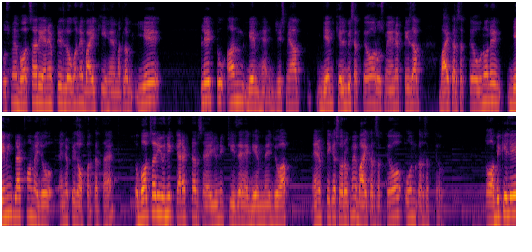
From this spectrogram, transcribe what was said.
उसमें बहुत सारी एन लोगों ने बाई की है। मतलब ये प्ले टू अर्न गेम है, जिसमें आप गेम खेल भी सकते हो और उसमें एन आप बाय कर सकते हो। उन्होंने गेमिंग प्लेटफॉर्म है जो एन ऑफ़र करता है। तो बहुत सारी यूनिक कैरेक्टर्स है यूनिक चीज़ें हैं गेम में जो आप एनएफटी के स्वरूप में बाय कर सकते हो ओन कर सकते हो। तो अभी के लिए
